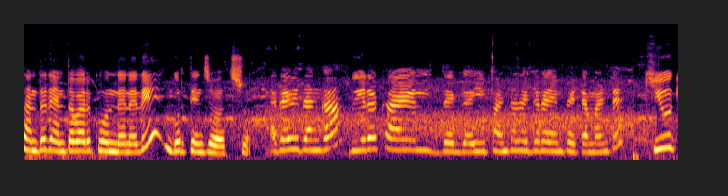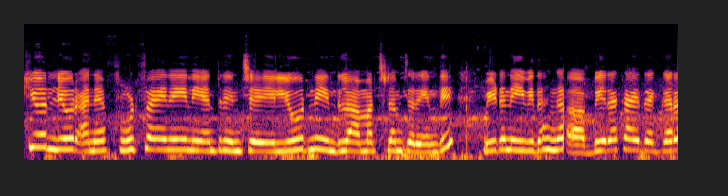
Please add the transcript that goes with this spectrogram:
సంతతి ఎంతవరకు ఉందనేది గుర్తించవచ్చు. అదేవిధంగా బీరకాయల దగ్గర ఈ పంట దగ్గర ఏం పెట్టామంటే క్యూక్యూర్ ల్యూర్ అనే ఫ్రూట్ ఫ్లైని నియంత్రించే ఈ ల్యూర్ని ఇందులో అమర్చడం జరిగింది. వీటిని ఈ విధంగా బీరకాయ దగ్గర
